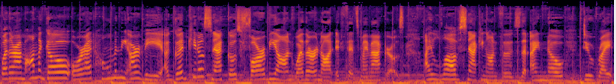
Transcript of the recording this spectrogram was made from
Whether I'm on the go or at home in the RV, a good keto snack goes far beyond whether or not it fits my macros. I love snacking on foods that I know do right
